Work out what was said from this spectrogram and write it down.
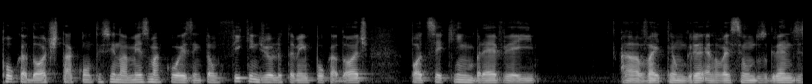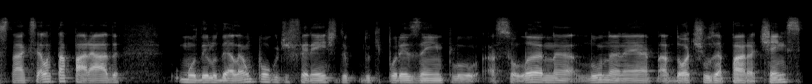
Polkadot está acontecendo a mesma coisa. Então fiquem de olho também em Polkadot. Pode ser que em breve aí uh, vai ter um ela vai ser um dos grandes destaques. Ela está parada, o modelo dela é um pouco diferente do, do, que, por exemplo, a Solana, Luna, né? A DOT usa parachains.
